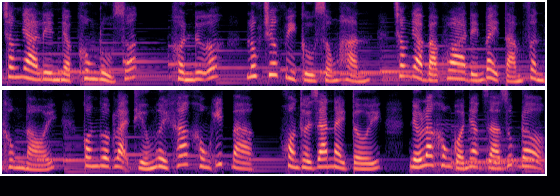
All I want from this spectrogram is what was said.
trong nhà liền nhập không đủ suất. Hơn nữa, Lúc trước vì cứu sống hắn, trong nhà bà khoa đến 7-8 phần không nói, còn ngược lại thiếu người khác không ít bạc. Khoảng thời gian này tới, nếu là không có nhạc gia giúp đỡ,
